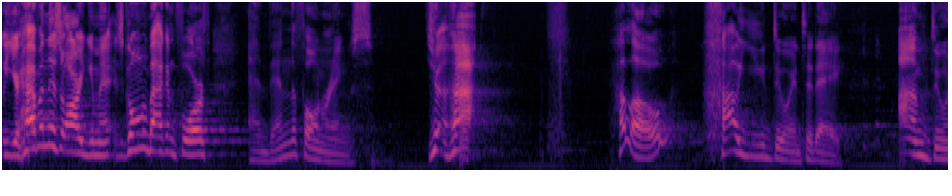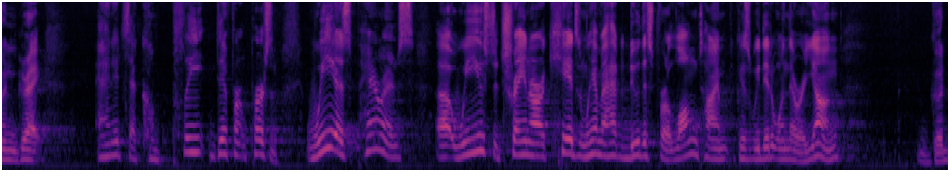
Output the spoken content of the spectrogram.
You're having this argument, it's going back and forth, and then the phone rings. ha! Hello, how you doing today? I'm doing great and it's a complete different person. We as parents, uh, we used to train our kids, and we haven't had to do this for a long time because we did it when they were young. Good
